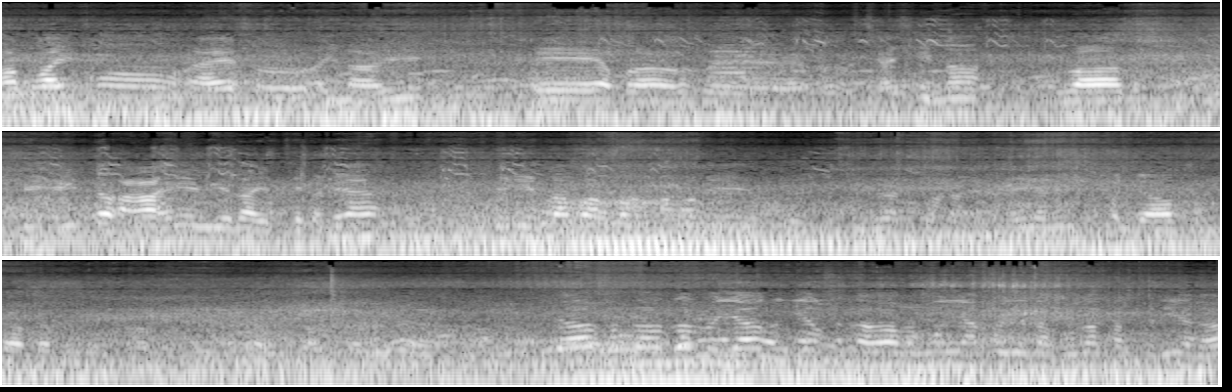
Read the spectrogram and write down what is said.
ਆਪਾਂ ਇੱਥੋਂ ਐਸ ਅਜਨਾਲੇ, ਤੇ ਆਪਣਾ ਸ਼ੈਸ਼ੀਨਾ ਜਵਾਬ, ਤੇ ਇੱਧਰ ਆਹ ਏਰੀਆ ਦਾ ਇੱਥੇ ਕੱਢਿਆ। ਤੇ ਇਹਦਾ ਵਾਪਸ ਨਵਾਂ ਦੇ ਸੀਗਾ ਯਾਨੀ ਪੰਜਾਬ ਸਰਕਾਰ ਦਾ ਪੰਜਾਬ ਸਰਕਾਰ ਦਾ ਪੰਜਾਬ ਦੀਆਂ ਸਰਕਾਰਾਂ ਵਾਂਗੂ ਜਾਂ ਕੋਈ ਇਹਦਾ ਬਹੁਤਾ ਫ਼ਰਕ ਨਹੀਂ ਹੈਗਾ।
